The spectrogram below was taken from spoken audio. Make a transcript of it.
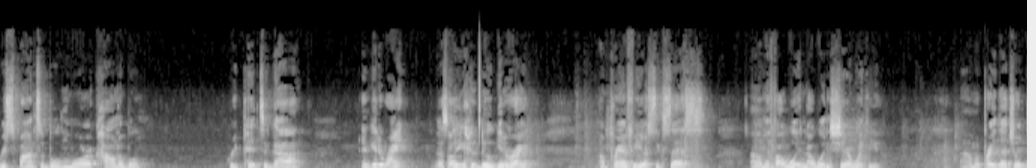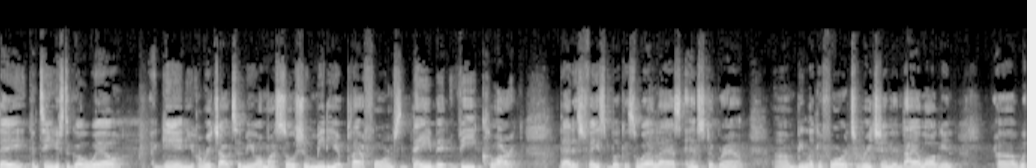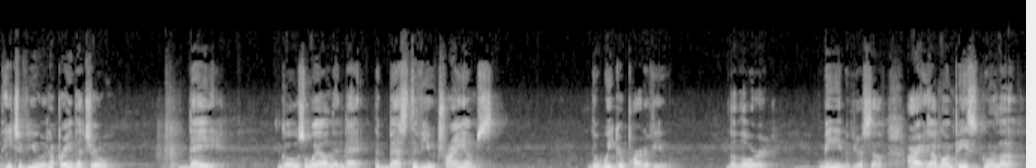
responsible, more accountable. Repent to God and get it right. That's all you got to do. Get it right. I'm praying for your success. Um, if I wouldn't, I wouldn't share with you. Um, I pray that your day continues to go well. Again, you can reach out to me on my social media platforms, David V. Clark. That is Facebook as well as Instagram. Um, be looking forward to reaching and dialoguing uh, with each of you. And I pray that your day goes well and that the best of you triumphs the weaker part of you, the lower mean of yourself. All right, y'all go in peace, go in love.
